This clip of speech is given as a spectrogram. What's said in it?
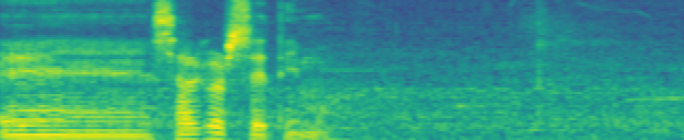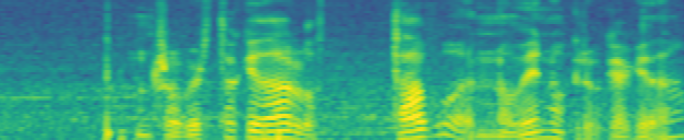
eh, salgo el séptimo. Roberto ha quedado el octavo, el noveno creo que ha quedado.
